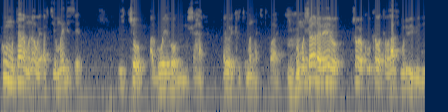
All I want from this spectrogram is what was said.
Kuko umutarama nawe afite iyo mindset icyo agoyeho ni umushahara ari we recruitment ntakitwaye Mhm. umushahara rero ushobora kuba ukabakaba hafi muri bibiri.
